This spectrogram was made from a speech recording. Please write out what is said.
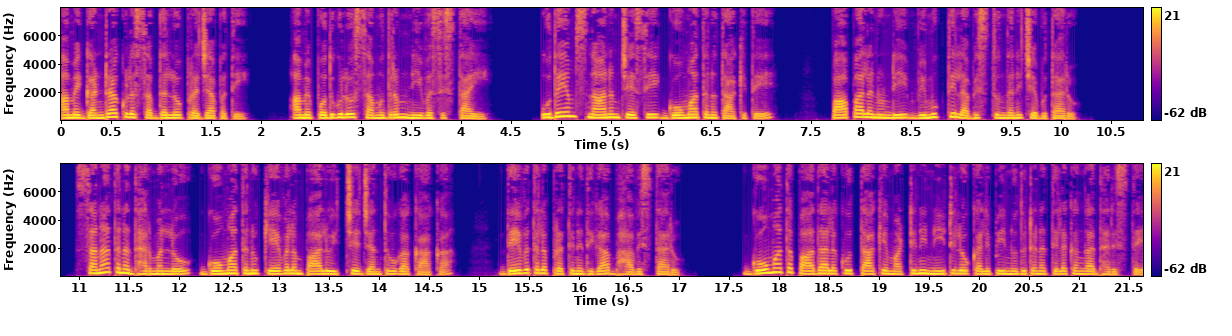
ఆమె గండ్రాకుల శబ్దంలో ప్రజాపతి ఆమె పొదుగులో సముద్రం నివసిస్తాయి. ఉదయం స్నానం చేసి గోమాతను తాకితే పాపాల నుండి విముక్తి లభిస్తుందని చెబుతారు. సనాతన ధర్మంలో గోమాతను కేవలం పాలు ఇచ్చే జంతువుగా కాక దేవతల ప్రతినిధిగా భావిస్తారు. గోమాత పాదాలకు తాకే మట్టిని నీటిలో కలిపి నుదుటన తిలకంగా ధరిస్తే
